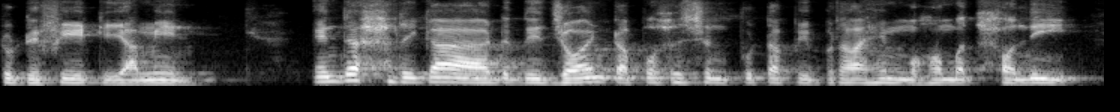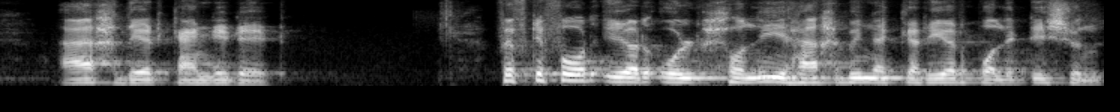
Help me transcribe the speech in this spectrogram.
to defeat Yamin. In this regard, the joint opposition put up Ibrahim Muhammad Solih as their candidate. 54 year old Solih has been a career politician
